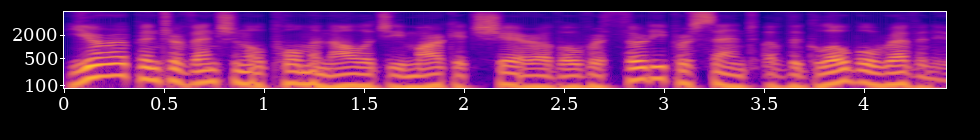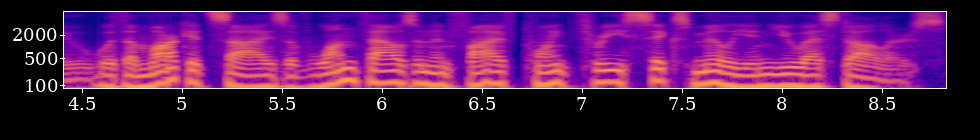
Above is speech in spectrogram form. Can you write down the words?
Europe interventional pulmonology market share of over 30% of the global revenue with a market size of 1005.36 million US dollars.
